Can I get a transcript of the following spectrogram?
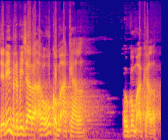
Jadi berbicara hukum akal. Hukum akal.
